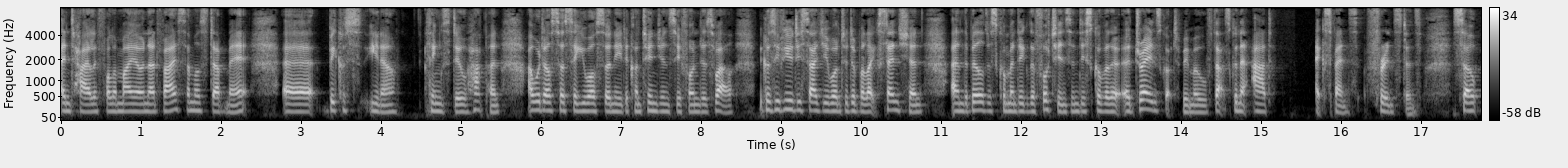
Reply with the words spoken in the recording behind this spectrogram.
entirely follow my own advice, I must admit, uh, because you know things do happen. I would also say you also need a contingency fund as well, because if you decide you want a double extension and the builders come and dig the footings and discover that a drain's got to be moved, that's going to add expense, for instance. So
